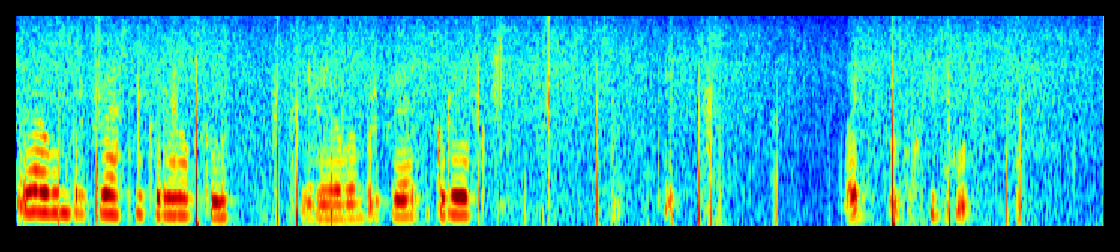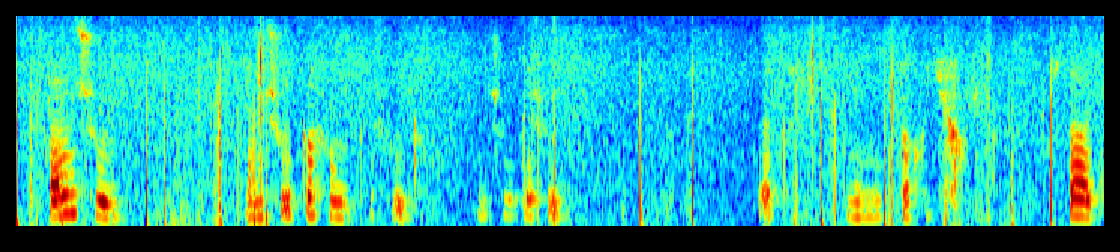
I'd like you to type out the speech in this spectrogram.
Зробимо прекрасну коробку. Зробимо прекрасну коробку. Окей. Давайте тут вхід буде. Фэншуй. Фэншуйка, шумка, шуйка. Фэншуйка, шуйка. Так, блин, я туда хотел поставити.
